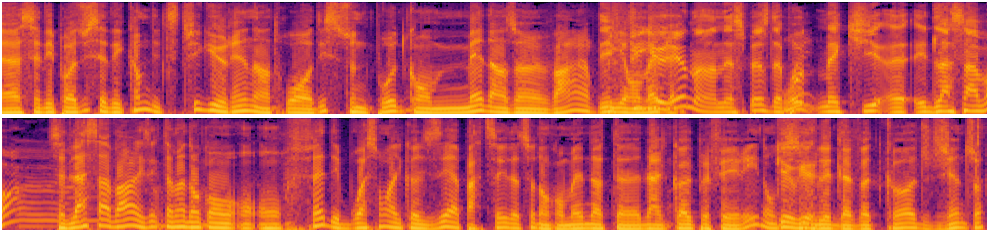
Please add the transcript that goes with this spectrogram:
Euh, c'est des produits, c'est des comme des petites figurines en 3D. C'est une poudre qu'on met dans un verre. Des puis on met figurines en espèce de poudre, mais qui euh, est de la saveur? C'est de la saveur, exactement. Donc, on, on- fait des boissons alcoolisées à partir de ça. Donc, on met notre euh, alcool préféré. Donc, si vous voulez de la vodka, du gin, tout ça.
